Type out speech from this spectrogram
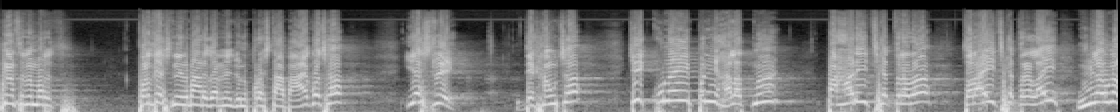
पाँच नम्बर प्रदेश निर्माण गर्ने जुन प्रस्ताव आएको छ यसले देखाउँछ कि कुनै पनि हालतमा पहाडी क्षेत्र र तराई क्षेत्रलाई मिलाउन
